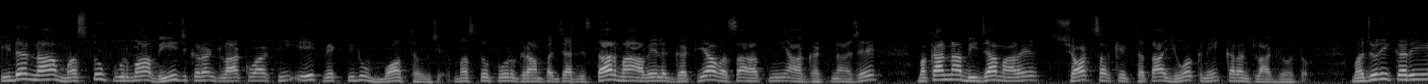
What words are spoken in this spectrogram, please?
ઈડરના મસ્તુપુરમાં વીજ કરંટ લાગવાથી એક વ્યક્તિનું મોત થયું છે. મસ્તુપુર ગ્રામ પંચાયત વિસ્તારમાં આવેલ ગઠિયા વસાહતની આ ઘટના છે. મકાનના બીજા માળે શોર્ટ સર્કિટ થતાં યુવકને કરંટ લાગ્યો હતો. મજૂરી કરી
